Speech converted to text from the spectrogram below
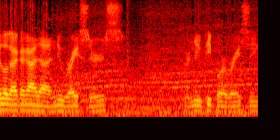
look like I got uh, new racers. Or new people are racing.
